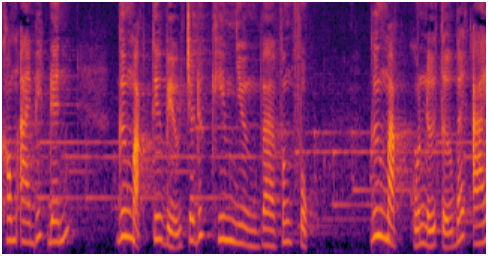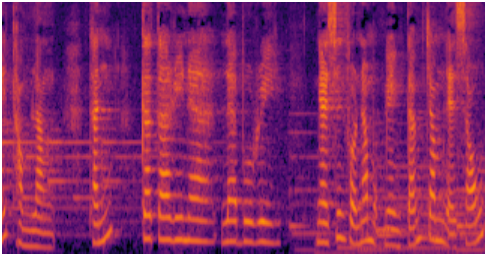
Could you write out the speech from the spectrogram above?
không ai biết đến. Gương mặt tiêu biểu cho đức khiêm nhường và vân phục Gương mặt của nữ tử bác ái thầm lặng, Thánh Katarina Labori, Ngài sinh vào năm 1806,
